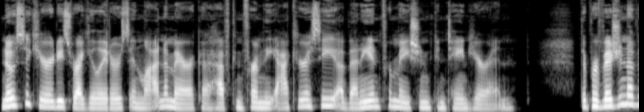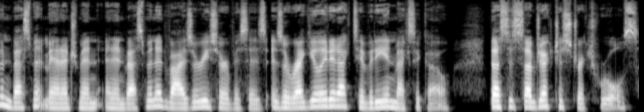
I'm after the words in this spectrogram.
No securities regulators in Latin America have confirmed the accuracy of any information contained herein. The provision of investment management and investment advisory services is a regulated activity in Mexico, thus is subject to strict rules.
